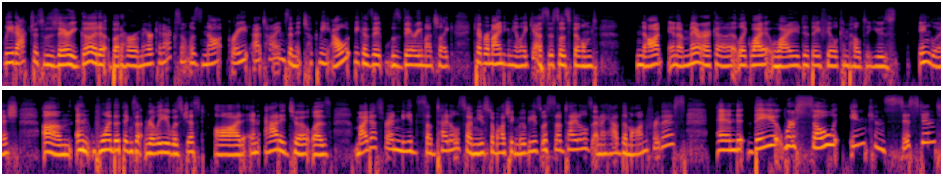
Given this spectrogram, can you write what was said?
lead actress was very good, but her American accent was not great at times, and it took me out because it was very much like kept reminding me, like, yes, this was filmed not in America. Like, why why did they feel compelled to use English. Um, and one of the things that really was just odd and added to it was my best friend needs subtitles. So I'm used to watching movies with subtitles, and I had them on for this and they were so inconsistent.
